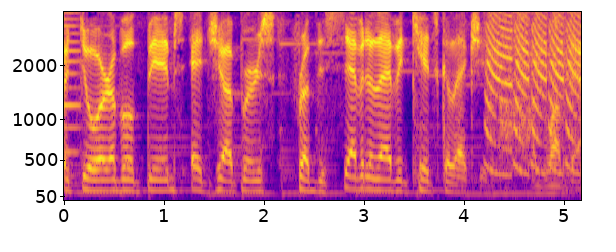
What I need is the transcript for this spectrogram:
adorable bibs and jumpers from the 7-Eleven Kids Collection. I love that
